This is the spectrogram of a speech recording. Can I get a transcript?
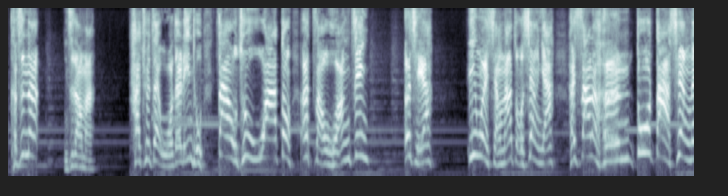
可是呢，你知道吗？他却在我的领土到处挖洞啊，找黄金，而且呀，因为想拿走象牙，还杀了很多大象呢。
